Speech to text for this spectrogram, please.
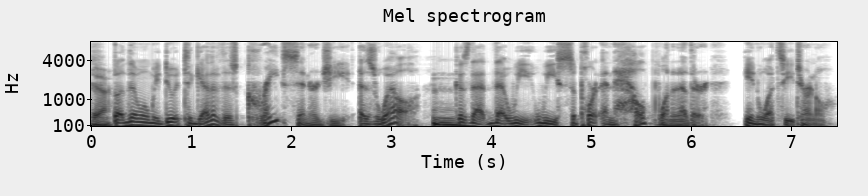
Yeah. But then when we do it together, there's great synergy as well. Because that that we we support and help one another in what's eternal.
